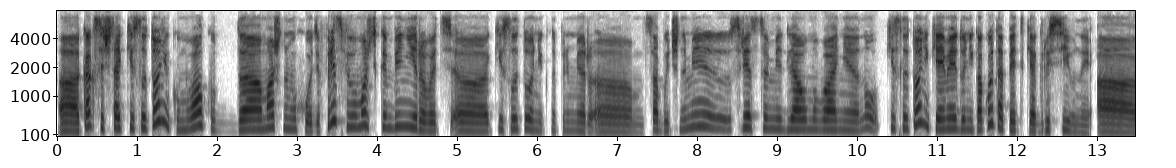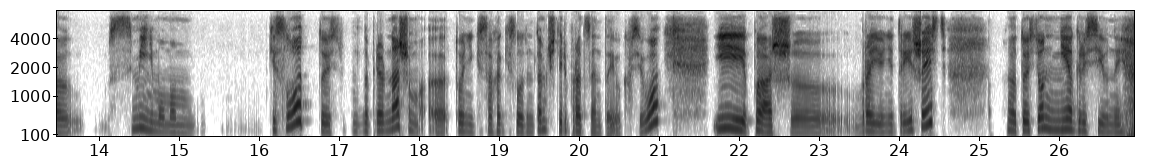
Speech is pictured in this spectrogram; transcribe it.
А, как сочетать кислый тоник, умывалку в домашнем уходе? В принципе, вы можете комбинировать а, кислый тоник, например, а, с обычными средствами для умывания. Ну, кислый тоник, я имею в виду не какой-то, опять-таки, агрессивный, а с минимумом кислот, то есть, например, в нашем тонике с ахокислотами там 4% йока всего, и pH э, в районе 3,6, Э, то есть он не агрессивный.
